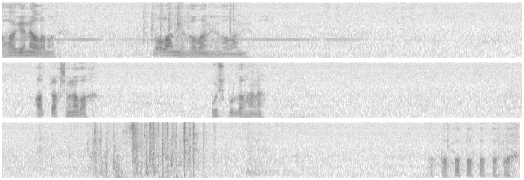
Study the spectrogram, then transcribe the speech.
Aha gene alamadı. Dolanıyor, dolanıyor, dolanıyor. Atraksiyona bak. Kuş burada hana. Bak bak bak bak bak bak.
